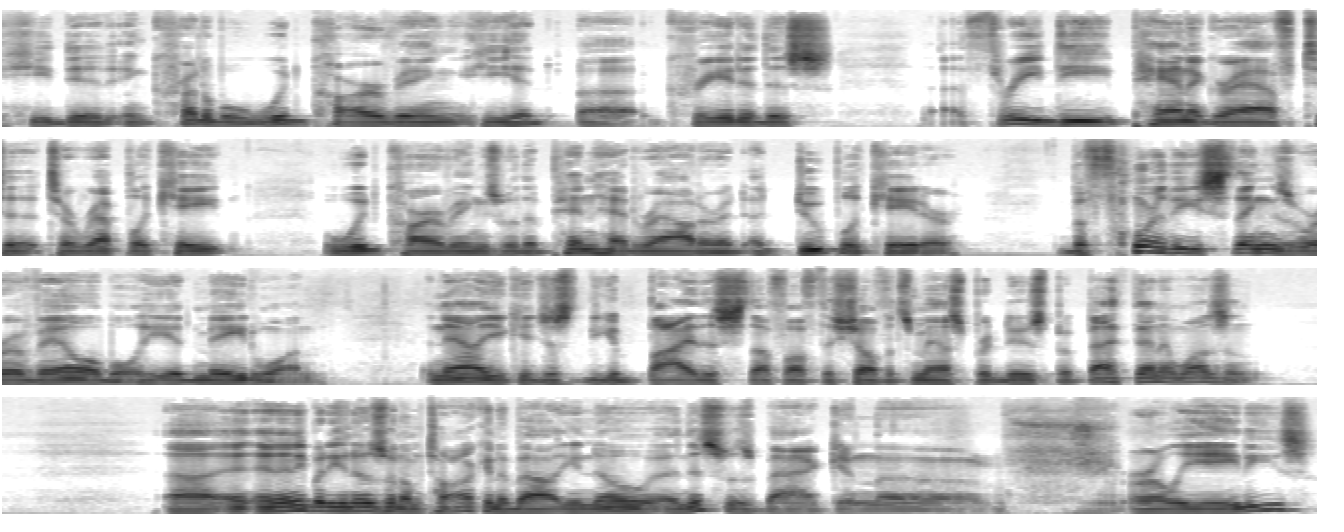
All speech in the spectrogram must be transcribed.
he did incredible wood carving. He had uh, created this 3D uh, pantograph to to replicate wood carvings with a pinhead router, a, a duplicator. Before these things were available, he had made one. And now you could just you could buy this stuff off the shelf. It's mass produced, but back then it wasn't. Uh, and, and, anybody who knows what I'm talking about, you know, and this was back in the early 80s,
